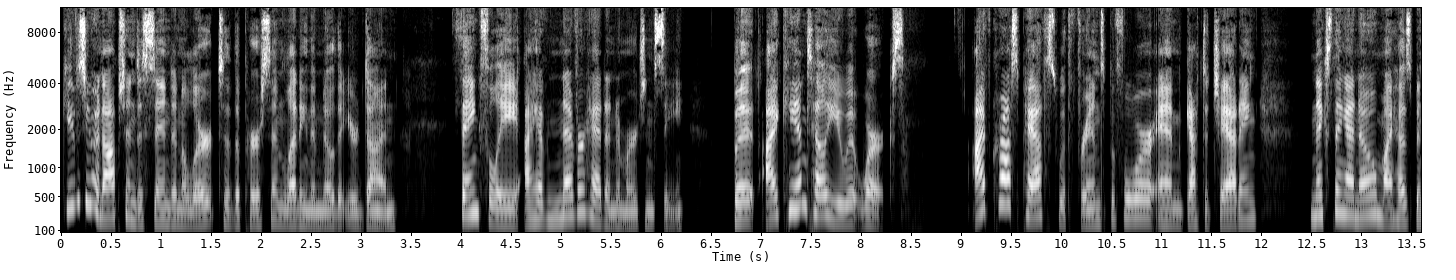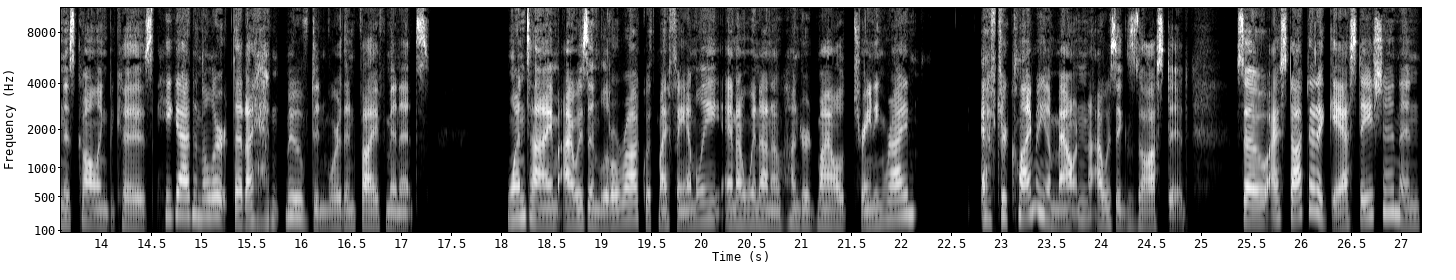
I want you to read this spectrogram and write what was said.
gives you an option to send an alert to the person letting them know that you're done. Thankfully, I have never had an emergency, but I can tell you it works. I've crossed paths with friends before and got to chatting. Next thing I know, my husband is calling because he got an alert that I hadn't moved in more than five minutes. One time I was in Little Rock with my family and I went on a 100 mile training ride. After climbing a mountain, I was exhausted. So I stopped at a gas station and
